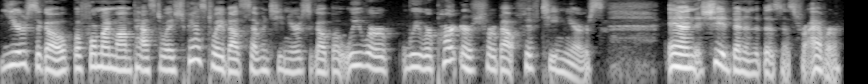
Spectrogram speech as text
years ago before my mom passed away. She passed away about 17 years ago, but we were we were partners for about 15 years. And she had been in the business forever.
